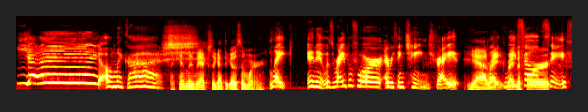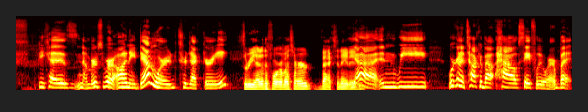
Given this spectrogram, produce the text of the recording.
Yay! Oh my gosh! I can't believe we actually got to go somewhere. like, and it was right before everything changed, right? Yeah, right, Like, right we before. felt safe because numbers were on a downward trajectory. Three out of the four of us are vaccinated. Yeah, and we we're gonna talk about how safe we were, but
